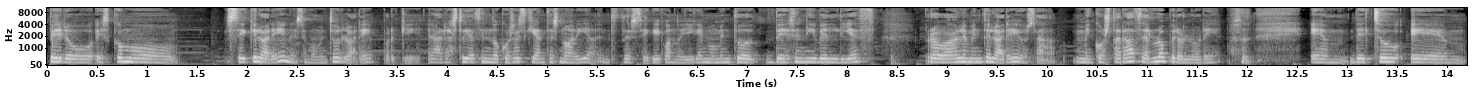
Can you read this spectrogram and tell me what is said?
Pero es como, sé que lo haré, en ese momento lo haré, porque ahora estoy haciendo cosas que antes no haría, entonces sé que cuando llegue el momento de ese nivel 10 probablemente lo haré, o sea, me costará hacerlo, pero lo haré. Em, de hecho, em,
